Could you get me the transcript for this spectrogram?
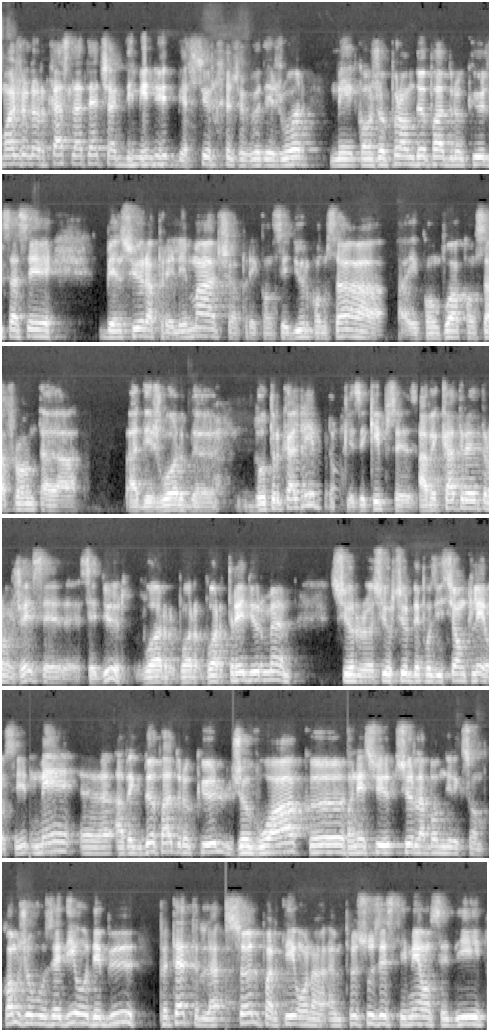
moi, je leur casse la tête chaque 10 minutes. Bien sûr que je veux des joueurs, mais quand je prends deux pas de recul, ça c'est bien sûr après les matchs, après quand c'est dur comme ça et qu'on voit qu'on s'affronte à à des joueurs d'autres calibres. Donc les équipes, avec quatre étrangers, c'est dur, voire, voire, voire, très dur même. Sur, sur, sur des positions clés aussi. Mais euh, avec deux pas de recul, je vois qu'on est sur, sur la bonne direction. Comme je vous ai dit au début, peut-être la seule partie où on a un peu sous-estimé, on s'est dit,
